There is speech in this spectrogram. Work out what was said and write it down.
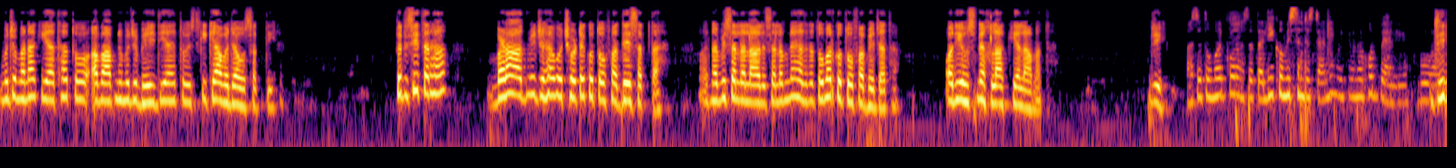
مجھے منع کیا تھا تو اب آپ نے مجھے بھیج دیا ہے تو اس کی کیا وجہ ہو سکتی ہے؟ پھر اسی طرح بڑا آدمی جو ہے وہ چھوٹے کو تحفہ دے سکتا ہے۔ نبی صلی اللہ علیہ وسلم نے حضرت عمر کو تحفہ بھیجا تھا اور یہ اس نے اخلاق کی علامت ہے۔ جی۔ حضرت عمر کو حضرت علی کو مس انڈرسٹینڈنگ ہوئی انہوں نے خود پہن لیا۔ جی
